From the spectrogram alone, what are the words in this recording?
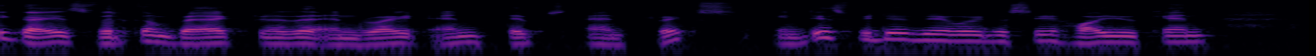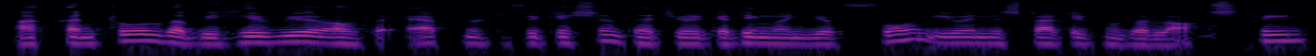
Hey guys, welcome back to another Android N tips and tricks. In this video, we are going to see how you can uh, control the behavior of the app notifications that you're getting on your phone, even you starting from the lock screen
